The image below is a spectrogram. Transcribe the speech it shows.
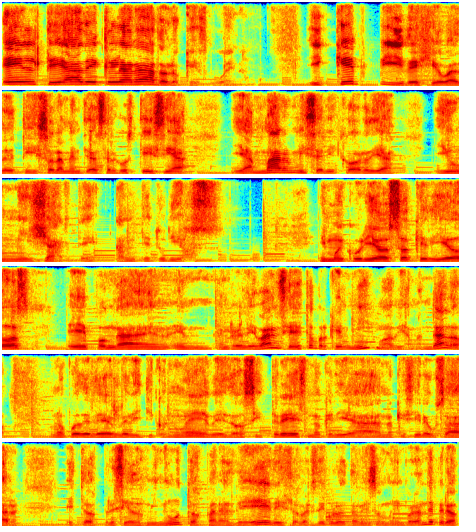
él te ha declarado lo que es bueno. ¿Y qué pide Jehová de ti? Solamente hacer justicia y amar misericordia y humillarte ante tu Dios. Es muy curioso que Dios eh, ponga en, relevancia esto porque él mismo había mandado. Uno puede leer Levítico 9, 2 y 3, no, quería, no quisiera usar estos preciados minutos para leer esos versículos que también son muy importantes, pero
